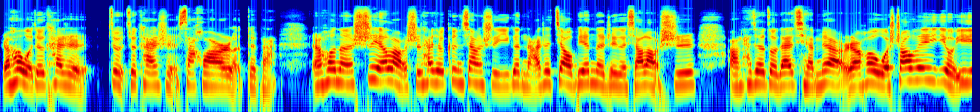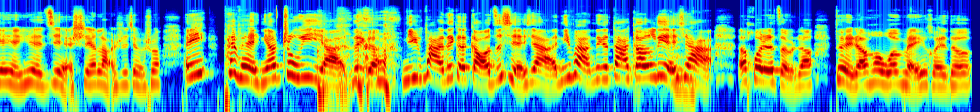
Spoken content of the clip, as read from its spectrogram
然后我就开始就就开始撒欢儿了，对吧？然后呢，诗妍老师他就更像是一个拿着教鞭的这个小老师啊，他就走在前面，然后我稍微有一点点越界，诗妍老师就是说：“哎，佩佩你要注意啊，那个 你把那个稿子写下，你把那个大纲列下，呃或者怎么着？对，然后我每一回都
